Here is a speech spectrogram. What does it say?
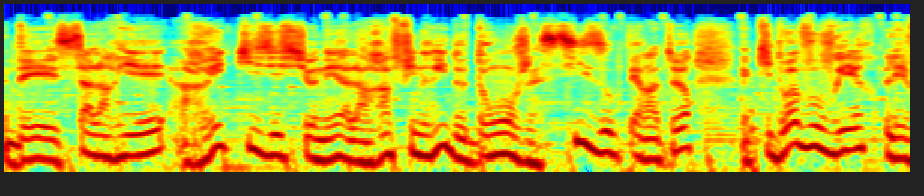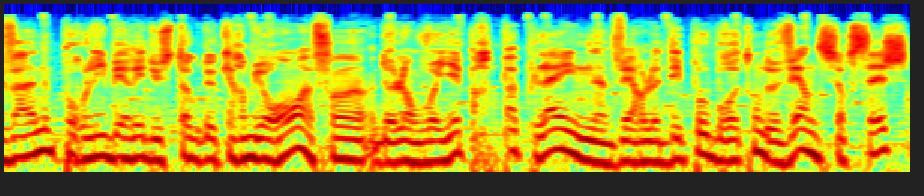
Des salariés réquisitionnés à la raffinerie de Donge, six opérateurs qui doivent ouvrir les vannes pour libérer du stock de carburant afin de l'envoyer par pipeline vers le dépôt breton de Verne-sur-Sèche.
